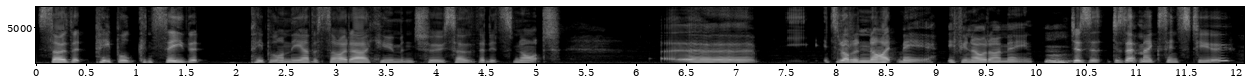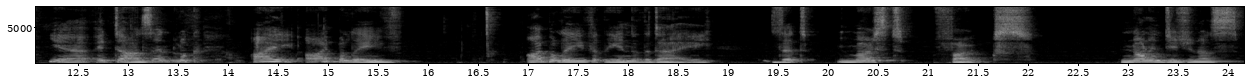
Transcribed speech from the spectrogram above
so that people can see that people on the other side are human too, so that it's not. Uh, it's not a nightmare, if you know what I mean. Mm. Does it, does that make sense to you? Yeah, it does. And look, I I believe I believe at the end of the day that most folks, non-indigenous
